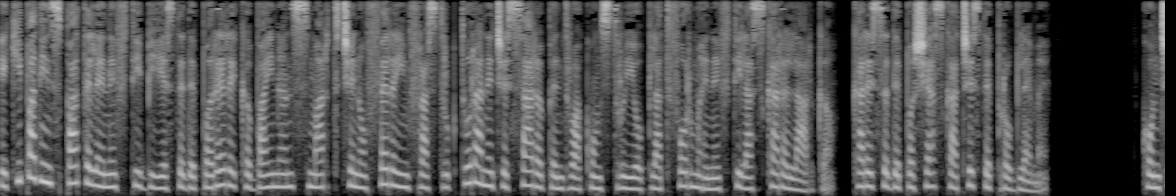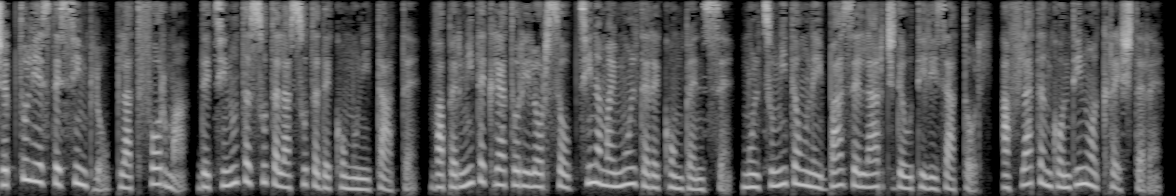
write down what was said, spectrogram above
Echipa din spatele NFTB este de părere că Binance Smart Chain oferă infrastructura necesară pentru a construi o platformă NFT la scară largă, care să depășească aceste probleme. Conceptul este simplu, platforma, deținută 100% de comunitate, va permite creatorilor să obțină mai multe recompense, mulțumită unei baze largi de utilizatori, aflată în continuă creștere.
